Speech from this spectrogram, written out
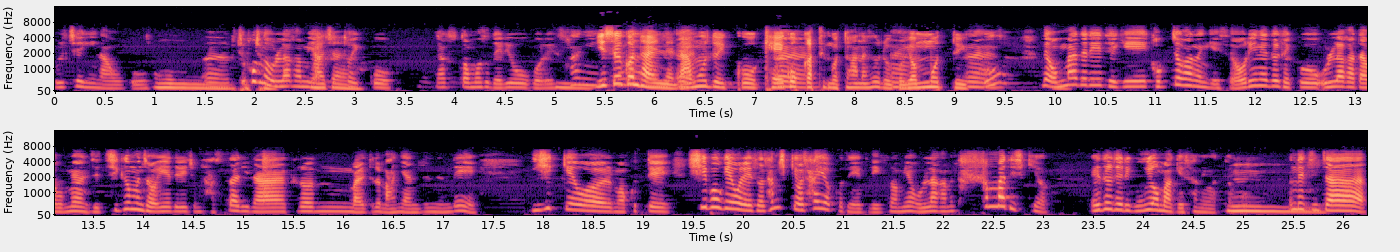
물챙이 나오고 음, 네, 조금 더 좋죠. 올라가면. 약수터 있고 약수 넘어서 내려오고 그래서 음, 산이 있을 건 다 있네. 네. 나무도 있고, 계곡 네. 같은 것도 하나 흐르고, 네. 연못도 있고. 네. 근데 엄마들이 되게 걱정하는 게 있어요. 어린애들 데리고 올라가다 보면 이제 지금은 저희 애들이 좀 닷살이라 그런 말들을 많이 안 듣는데 20개월 뭐 그때 15개월에서 30개월 사이였거든요. 애들이 그러면 올라가면 다 한마디씩 해요. 애들 데리고 위험하게 산에 왔다고. 음. 근데 진짜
